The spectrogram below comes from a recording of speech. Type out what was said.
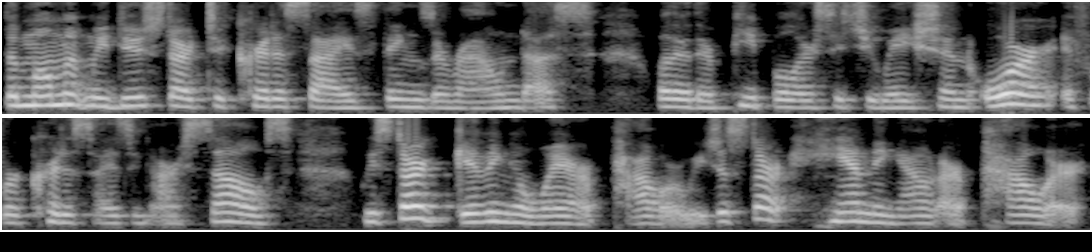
the moment we do start to criticize things around us, whether they're people or situation, or if we're criticizing ourselves, we start giving away our power. We just start handing out our power.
